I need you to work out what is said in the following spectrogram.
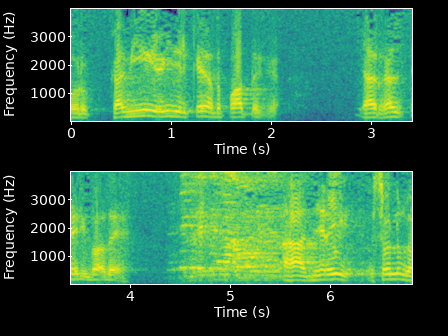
ஒரு கவியை எழுதியிருக்கேன் அதை பார்த்துக்க யாருக்காவது தெரியுமா ஆ நிறை சொல்லுங்க.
